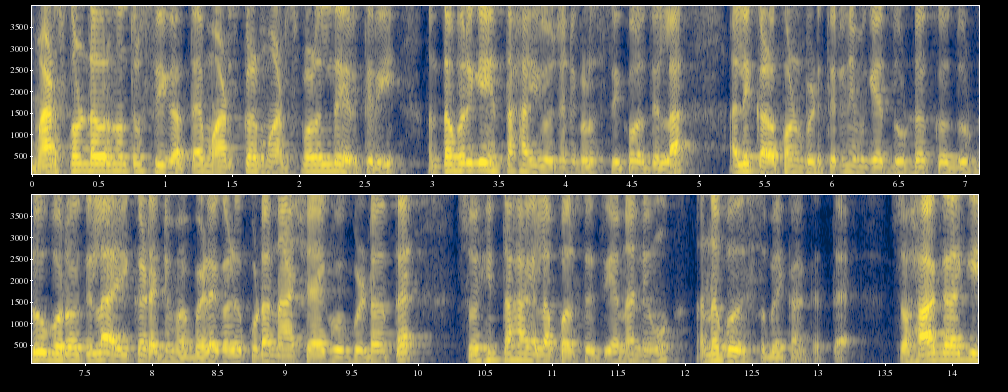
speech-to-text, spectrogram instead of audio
ಮಾಡಿಸ್ಕೊಂಡವ್ರಿಗಂತೂ ಸಿಗತ್ತೆ. ಮಾಡಿಸ್ಕೊಳ್ ಮಾಡಿಸ್ಕೊಳ್ಳದೆ ಇರ್ತೀರಿ. ಅಂತವರಿಗೆ ಇಂತಹ ಯೋಜನೆಗಳು ಸಿಗೋದಿಲ್ಲ. ಅಲ್ಲಿ ಕಳ್ಕೊಂಡ್ ಬಿಡ್ತೀರಿ. ನಿಮಗೆ ದುಡ್ಡಕ್ಕೆ ದುಡ್ಡು ಬರೋದಿಲ್ಲ. ಈ ಕಡೆ ನಿಮ್ಮ ಬೆಳೆಗಳು ಕೂಡ ನಾಶಿಯಾಗಿ ಹೋಗ್ಬಿಡುತ್ತೆ. ಸೊ ಇಂತಹ ಎಲ್ಲ ಪರಿಸ್ಥಿತಿಯನ್ನ ನೀವು ಅನುಭವಿಸಬೇಕಾಗತ್ತೆ. ಸೊ ಹಾಗಾಗಿ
